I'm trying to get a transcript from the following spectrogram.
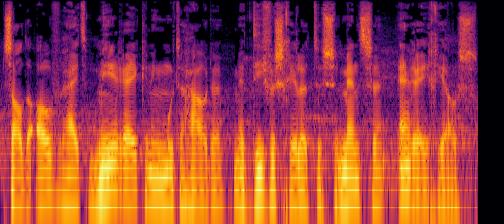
zal de overheid meer rekening moeten houden met die verschillen tussen mensen en regio's.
